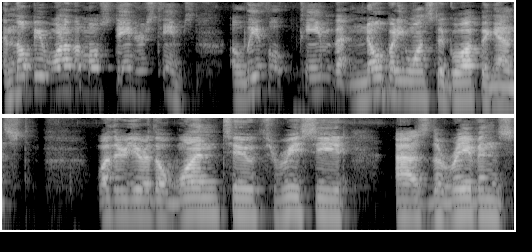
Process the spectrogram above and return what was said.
and they'll be one of the most dangerous teams. a lethal team that nobody wants to go up against. Whether you're the one, two, three seed as the Ravens,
